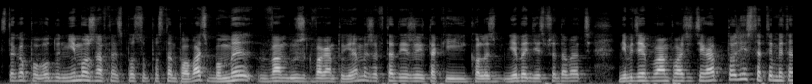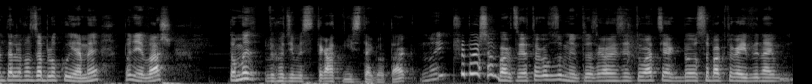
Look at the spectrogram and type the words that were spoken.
z tego powodu nie można w ten sposób postępować, bo my wam już gwarantujemy, że wtedy, jeżeli taki koleż nie będzie sprzedawać, nie będzie wam płacić rat, to niestety my ten telefon zablokujemy, ponieważ to my wychodzimy stratni z tego, tak? No i przepraszam bardzo, ja to rozumiem. To jest taka sytuacja, jakby osoba, która wynajmuje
